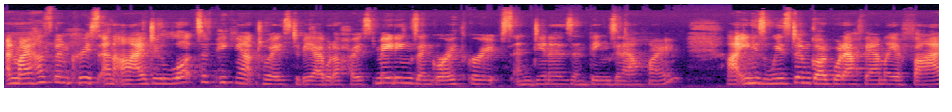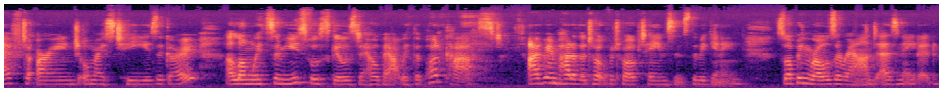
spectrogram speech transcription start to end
and my husband Chris and I do lots of picking up toys to be able to host meetings and growth groups and dinners and things in our home. Uh, in his wisdom, God brought our family of five to Orange almost two years ago, along with some useful skills to help out with the podcast. I've been part of the Talk for 12 team since the beginning, swapping roles around as needed.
